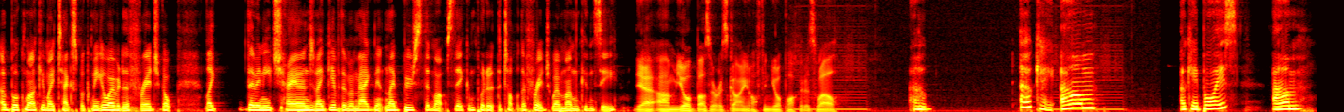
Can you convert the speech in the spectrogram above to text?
a bookmark in my textbook. And we go over to the fridge, go like them in each hand, and I give them a magnet, and I boost them up so they can put it at the top of the fridge where Mum can see. Yeah. Um. Your buzzer is going off in your pocket as well. Oh, okay. Um. Okay, boys. Um.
